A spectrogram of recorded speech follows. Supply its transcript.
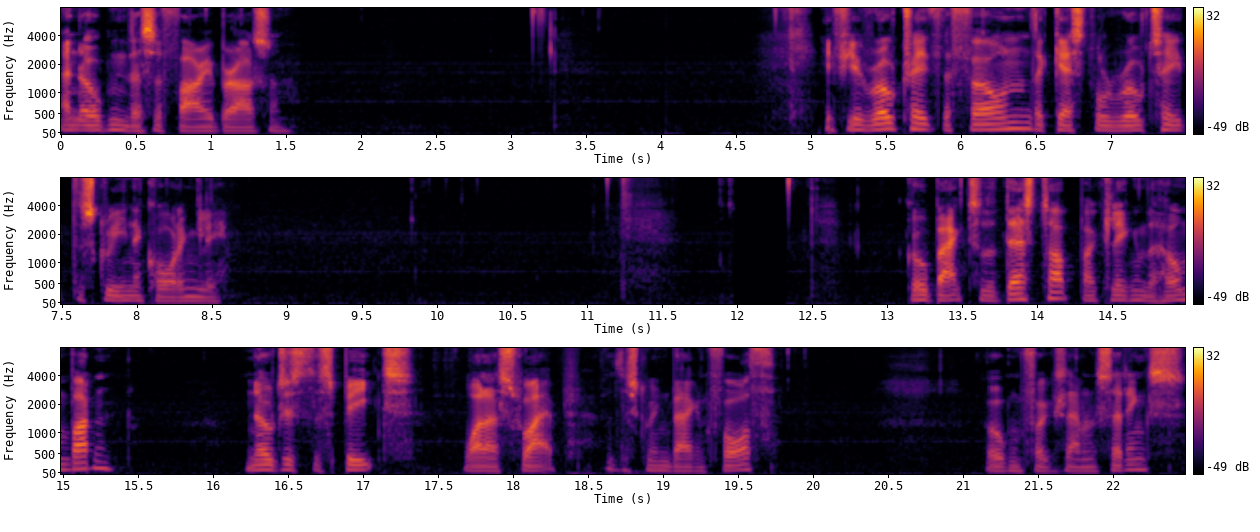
and open the Safari browser. If you rotate the phone, the guest will rotate the screen accordingly. Go back to the desktop by clicking the home button. Notice the speed while I swipe the screen back and forth. Open for example settings.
